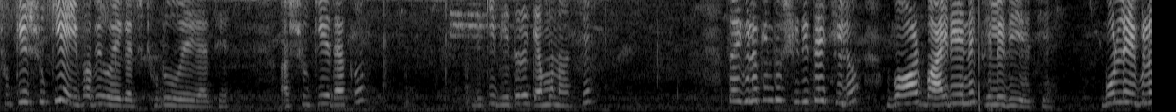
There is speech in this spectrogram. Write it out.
শুকিয়ে শুকিয়ে এইভাবে হয়ে গেছে, ছোট হয়ে গেছে। আর শুকিয়ে দেখো, দেখি ভেতরে কেমন আছে। তো এগুলো কিন্তু সিঁড়িতেই ছিল। বর বাইরে এনে ফেলে দিয়েছে। বললে, এগুলো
